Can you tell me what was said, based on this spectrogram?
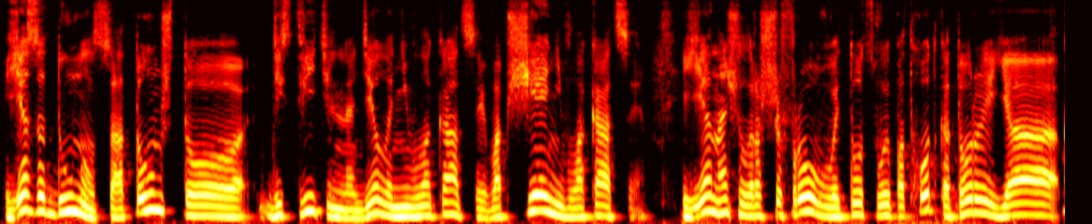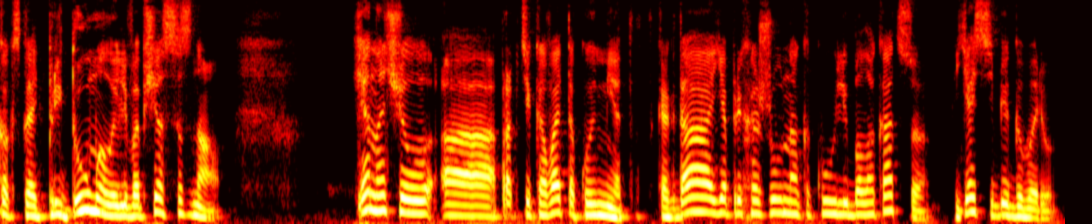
Я задумался о том, что действительно дело не в локации, вообще не в локации. И я начал расшифровывать тот свой подход, который я, как сказать, придумал или вообще осознал я начал а, практиковать такой метод. Когда я прихожу на какую-либо локацию, я себе говорю,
